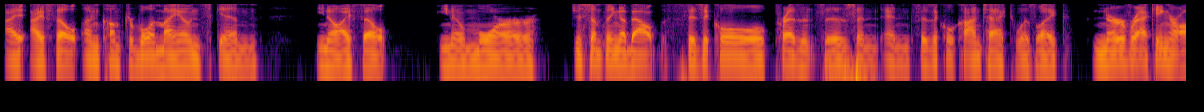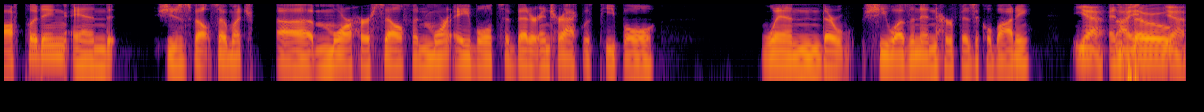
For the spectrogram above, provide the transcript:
I, I felt uncomfortable in my own skin. You know, I felt, you know, more just something about physical presences and, and physical contact was like nerve wracking or off putting and she just felt so much uh more herself and more able to better interact with people when there she wasn't in her physical body. Yeah, And I- so yeah,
